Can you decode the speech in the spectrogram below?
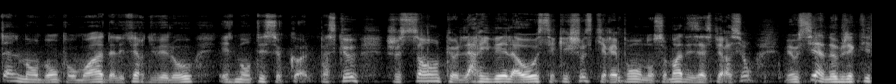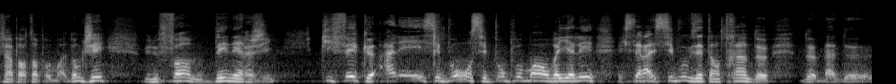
tellement bon pour moi d'aller faire du vélo et de monter ce col, parce que je sens que l'arrivée là-haut, c'est quelque chose qui répond non seulement à des aspirations, mais aussi à un objectif important pour moi. Donc j'ai une forme d'énergie qui fait que allez c'est bon c'est bon pour moi on va y aller etc si vous vous êtes en train de de, bah de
